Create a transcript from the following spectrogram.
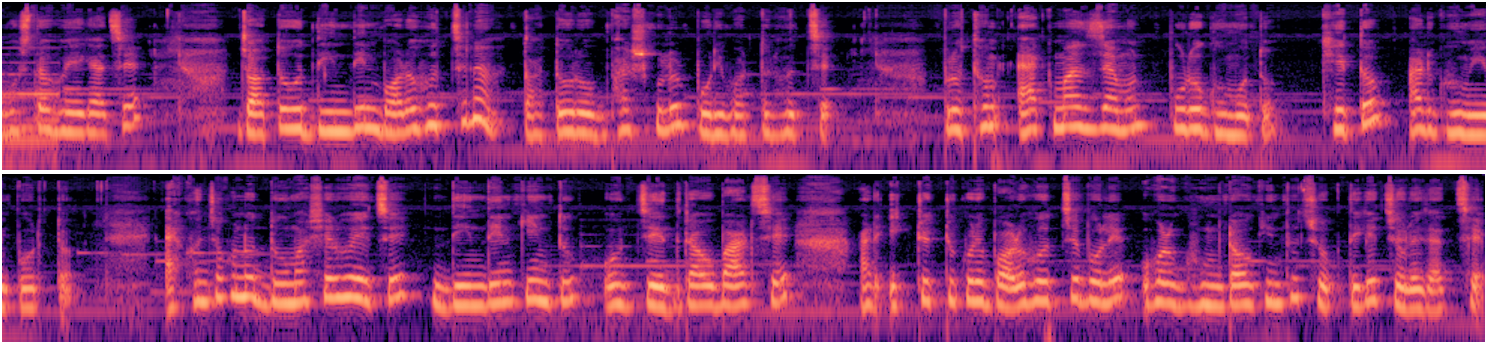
অবস্থা হয়ে গেছে। যত দিন দিন বড় হচ্ছে না, তত ওর অভ্যাসগুলোর পরিবর্তন হচ্ছে। প্রথম এক মাস যেমন পুরো ঘুমোতো, খেত আর ঘুমিয়ে পড়তো। এখন যখন ও দু মাসের হয়েছে, দিন দিন কিন্তু ওর জেদটাও বাড়ছে আর একটু একটু করে বড় হচ্ছে বলে ওর ঘুমটাও কিন্তু চোখ থেকে চলে যাচ্ছে।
